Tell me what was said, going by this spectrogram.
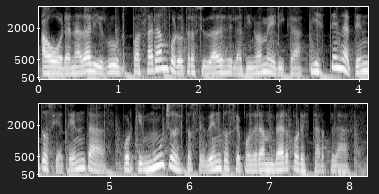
Ahora Nadal y Ruud pasarán por otras ciudades de Latinoamérica y estén atentos y atentas porque muchos de estos eventos se podrán ver por Star Plus.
